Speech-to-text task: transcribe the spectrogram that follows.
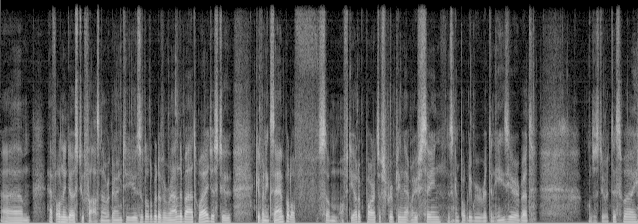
um, have only those two files. Now we're going to use a little bit of a roundabout way just to give an example of some of the other parts of scripting that we've seen. This can probably be written easier, but I'll just do it this way.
